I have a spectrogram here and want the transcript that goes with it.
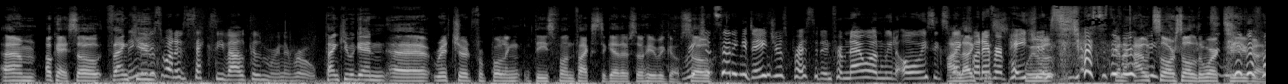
Um, okay, so I thank think you. I just wanted sexy Val Kilmer in a robe. Thank you again, uh, Richard, for pulling these fun facts together. So here we go. so Richard's setting a dangerous precedent. From now on, we'll always expect like whatever this. We patrons suggest to the gonna outsource all the work to Do you guys.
